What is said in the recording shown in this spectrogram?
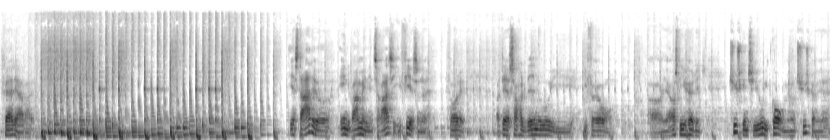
Færdig arbejde. Jeg startede jo egentlig bare med en interesse i 80'erne for det, og det har så holdt ved nu i, i 40 år. Og jeg har også lige hørt et tysk interview i går med nogle tyskere, jeg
